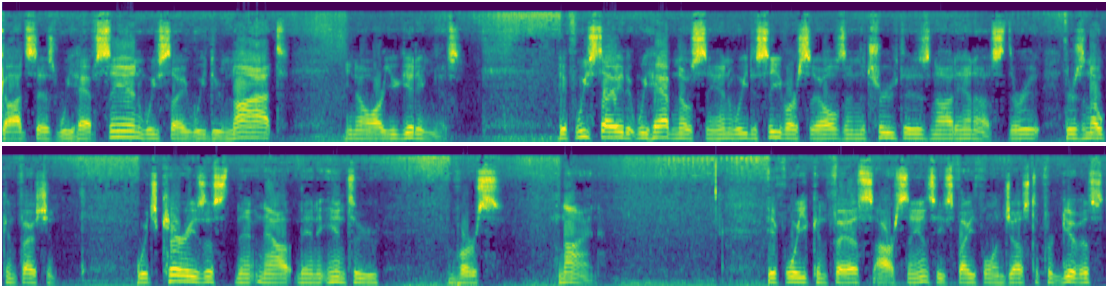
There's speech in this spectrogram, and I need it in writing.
God says we have sin, we say we do not. You know, are you getting this? If we say that we have no sin, we deceive ourselves and the truth is not in us. There is, there's no confession, which carries us then, now then into verse 9. If we confess our sins, He's faithful and just to forgive us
